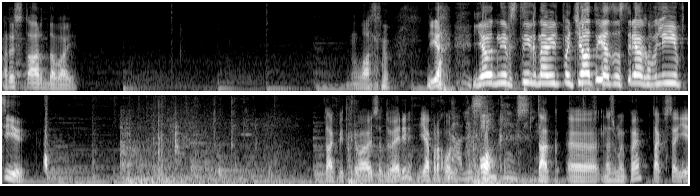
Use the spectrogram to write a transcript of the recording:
Рестарт давай. Ну ладно. Я, я не встиг навіть почати, я застряг в ліфті. Так, відкриваються двері. Я проходжу. О! Так, е, нажми П. Так, все, є.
